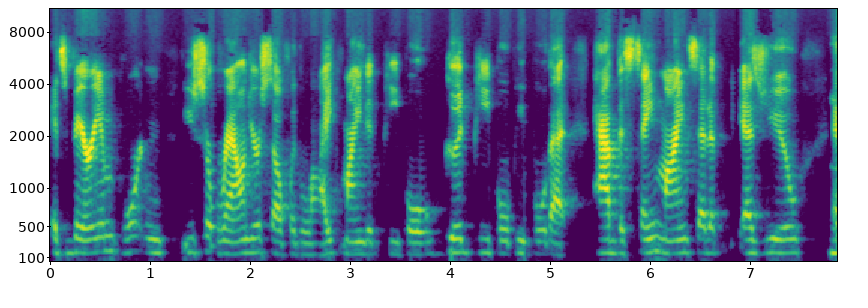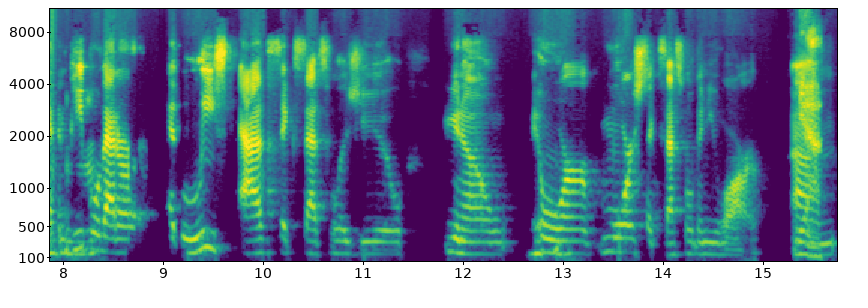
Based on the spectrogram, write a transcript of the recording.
It's very important you surround yourself with like minded people, good people, people that have the same mindset as you, and mm-hmm. people that are at least as successful as you, you know, mm-hmm. or more successful than you are. Yeah. Um,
